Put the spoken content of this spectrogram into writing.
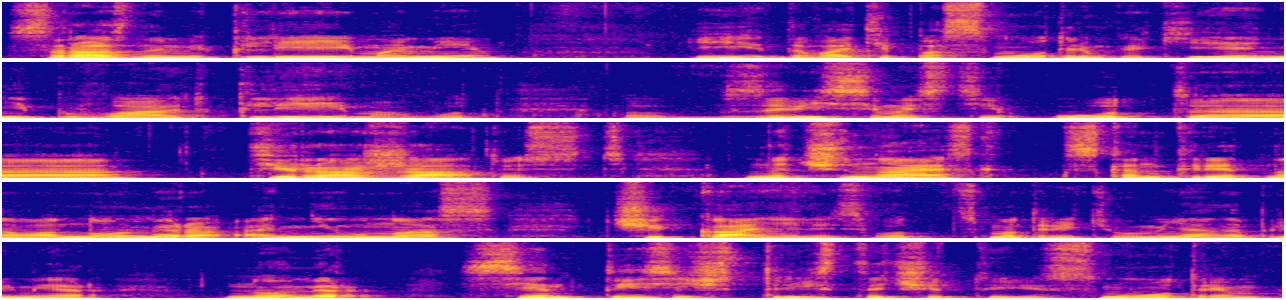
с разными клеймами. И давайте посмотрим, какие они бывают клейма. Вот э, в зависимости от э, тиража, то есть начиная с, с конкретного номера, они у нас чеканились. Вот смотрите, у меня, например, номер 7304. Смотрим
